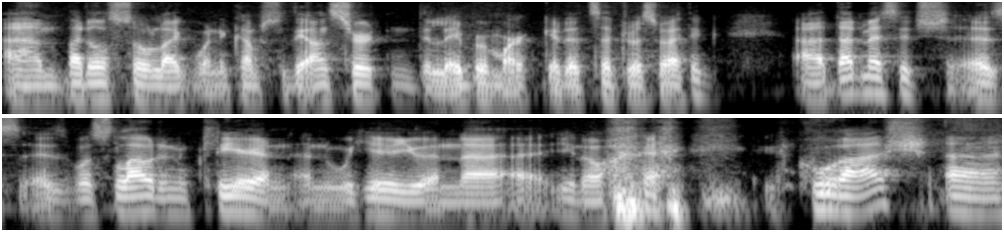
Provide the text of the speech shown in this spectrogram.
Um, but also like when it comes to the uncertain, the labor market, etc. So I think uh, that message is, is, was loud and clear, and, and we hear you. And uh, you know, courage. Uh,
